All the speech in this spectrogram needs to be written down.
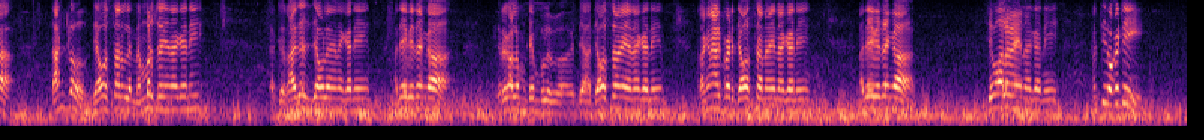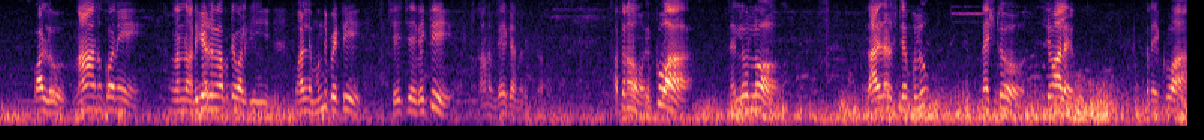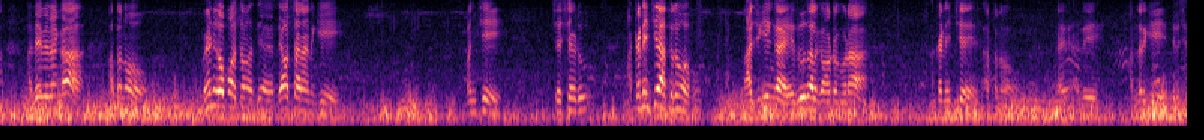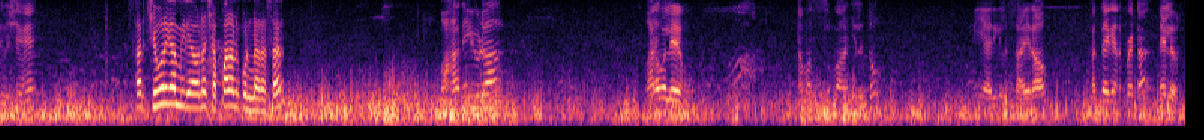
దాంట్లో దేవస్థానాల మెంబర్స్ అయినా కానీ అటు రాజేష్ దేవాలయం అయినా కానీ అదేవిధంగా ఇరగాళం టెంపుల్ దే- దేవస్థానం అయినా కానీ రంగనాయలపేట దేవస్థానం అయినా కానీ అదేవిధంగా శివాలయం అయినా కానీ ప్రతి ఒక్కటి వాళ్ళు నా అనుకొని నన్ను అడిగారు కాబట్టి వాళ్ళకి వాళ్ళని ముందు పెట్టి చేసే వ్యక్తి ఆనంద వివేకానంద రెడ్డి గారు. అతను ఎక్కువ నెల్లూరులో రాయదాస్ టెంపుల్ నెక్స్ట్ శివాలయం. అతను ఎక్కువ అదేవిధంగా అతను వేణుగోపాల స్వామి దే- దేవస్థానానికి మంచి చేశాడు. అక్కడి నుంచే అతను రాజకీయంగా ఎదుగుదల కావడం కూడా అక్కడి నుంచే అతను అది అందరికీ తెలిసిన విషయమే. సార్ చివరిగా మీరు ఏమైనా చెప్పాలనుకుంటున్నారా సార్? మహనీయుడా మరవలేము. నమస్సుమాంజలితో మీ అరిగిల సాయిరావు ఫతేగనపేట నెల్లూరు.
